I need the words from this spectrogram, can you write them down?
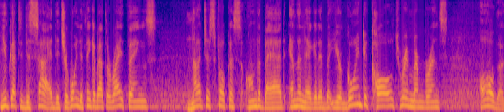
You've got to decide that you're going to think about the right things, not just focus on the bad and the negative, but you're going to call to remembrance all the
